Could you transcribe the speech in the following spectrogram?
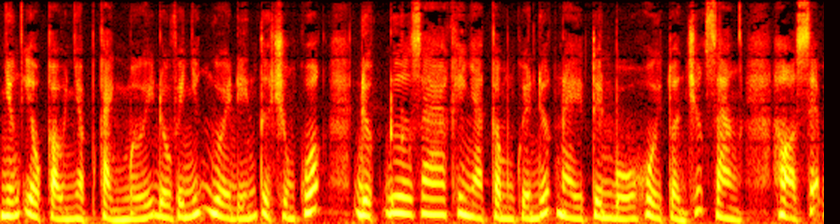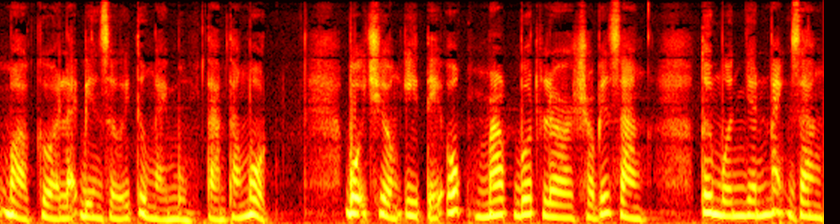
Những yêu cầu nhập cảnh mới đối với những người đến từ Trung Quốc được đưa ra khi nhà cầm quyền nước này tuyên bố hồi tuần trước rằng họ sẽ mở cửa lại biên giới từ ngày 8 tháng 1. Bộ trưởng Y tế Úc Mark Butler cho biết rằng, tôi muốn nhấn mạnh rằng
